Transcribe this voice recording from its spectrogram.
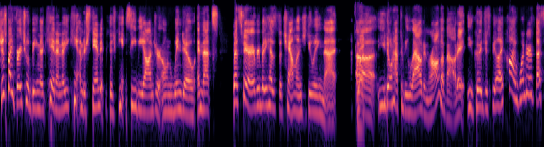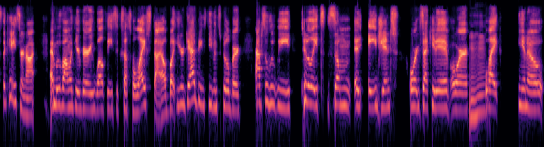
just by virtue of being their kid. I know you can't understand it because you can't see beyond your own window, and that's that's fair. Everybody has the challenge doing that. Right. Uh, you don't have to be loud and wrong about it. You could just be like, "Oh, I wonder if that's the case or not," and move on with your very wealthy, successful lifestyle. But your dad being Steven Spielberg absolutely titillates some agent or executive or Mhm. like you know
